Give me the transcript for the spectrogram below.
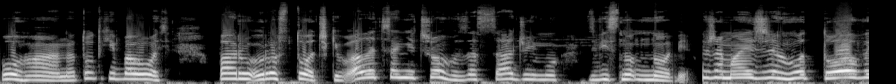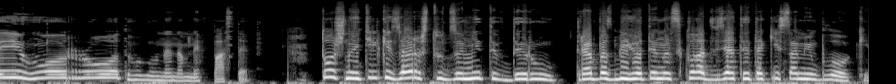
погана. Тут хіба ось пару росточків, але це нічого, засаджуємо, звісно, нові. Вже майже готовий город. Головне нам не впасти. Точно, я тільки зараз тут замітив диру. Треба збігати на склад, взяти такі самі блоки.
